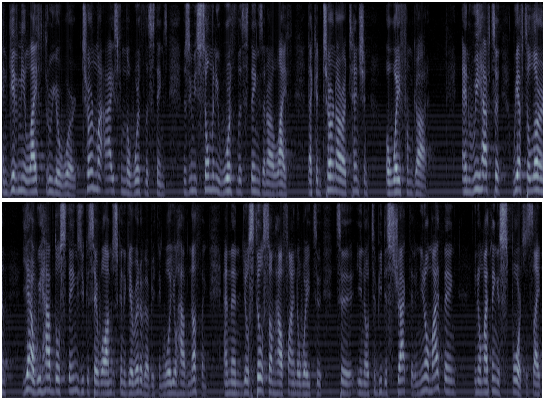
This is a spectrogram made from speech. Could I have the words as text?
and give me life through your word. Turn my eyes from the worthless things. There's going to be so many worthless things in our life that can turn our attention away from God. And we have to we have to learn yeah, we have those things. You could say, well, I'm just going to get rid of everything. Well, you'll have nothing. And then you'll still somehow find a way to, to, you know, to be distracted. And, you know, my thing, you know, my thing is sports. It's like,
